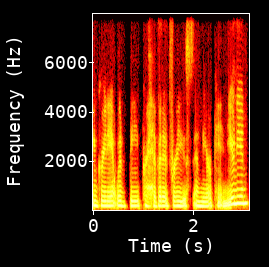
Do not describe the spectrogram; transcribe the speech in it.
ingredient would be prohibited for use in the European Union.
